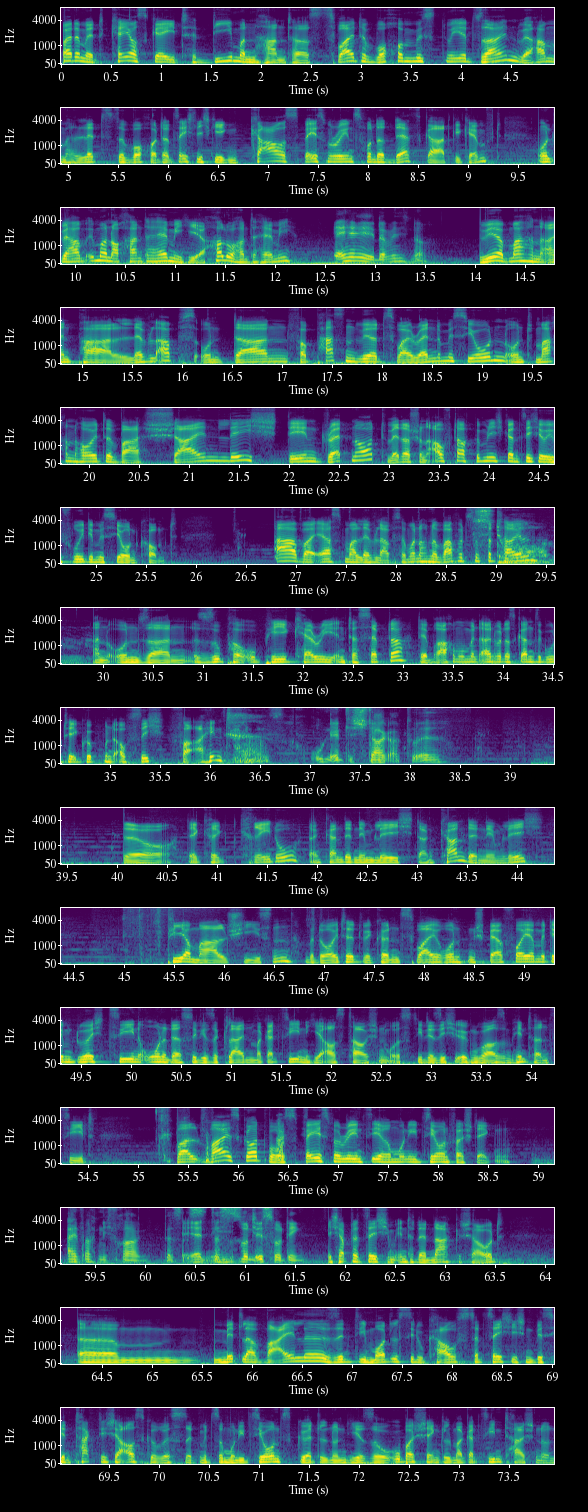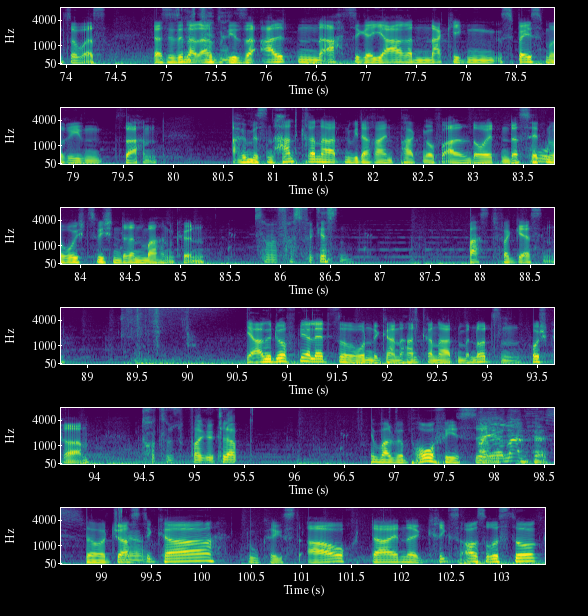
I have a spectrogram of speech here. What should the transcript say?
Weiter mit Chaos Gate Demon Hunters. Zweite Woche müssten wir jetzt sein. Wir haben letzte Woche tatsächlich gegen Chaos Space Marines von der Death Guard gekämpft. Und wir haben immer noch Hunter Hemi hier. Hallo Hunter Hemi. Hey, hey, da bin ich noch. Wir machen ein paar Level-Ups und dann verpassen wir zwei Random-Missionen und machen heute wahrscheinlich den Dreadnought. Wenn er schon auftaucht, bin ich nicht ganz sicher, wie früh die Mission kommt. Aber erstmal Level-Ups. Haben wir noch eine Waffe zu verteilen? An unseren super OP Carry Interceptor. Der braucht im Moment einfach das ganze gute Equipment auf sich vereint. unendlich stark aktuell. So, der kriegt Credo, dann kann der nämlich, dann kann der nämlich viermal schießen. Bedeutet, wir können zwei Runden Sperrfeuer mit dem durchziehen, ohne dass du diese kleinen Magazine hier austauschen musst, die der sich irgendwo aus dem Hintern zieht. Weil weiß Gott, wo Space Marines ihre Munition verstecken. Einfach nicht fragen. Das ist, das ist so ein ISO-Ding. Ich habe tatsächlich im Internet nachgeschaut. Ähm, mittlerweile sind die Models, die du kaufst, tatsächlich ein bisschen taktischer ausgerüstet mit so Munitionsgürteln und hier so Oberschenkel-Magazintaschen und sowas. Das sind halt einfach diese alten 80er Jahre nackigen Space Marine Sachen. Aber wir müssen Handgranaten wieder reinpacken auf allen Leuten. Das hätten oh. wir ruhig zwischendrin machen können. Das haben wir fast vergessen. Fast vergessen. Ja, wir durften ja letzte Runde keine Handgranaten benutzen. Fuschkram trotzdem super geklappt. Weil wir Profis sind. So, Justica, ja. du kriegst auch deine Kriegsausrüstung.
